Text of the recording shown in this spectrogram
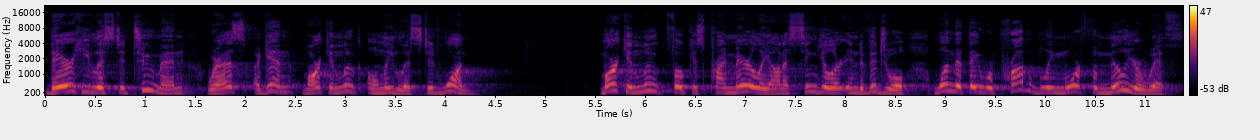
There he listed two men, whereas, again, Mark and Luke only listed one. Mark and Luke focus primarily on a singular individual, one that they were probably more familiar with.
